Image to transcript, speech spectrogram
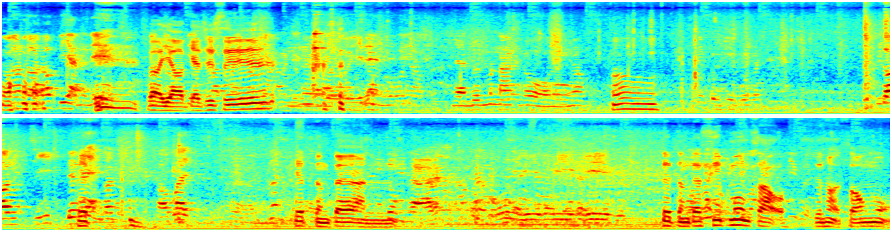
เนาะนอนนอนเขาเปลี่ยนอันนี้ก็หยอกแกซื้ออย่าโดนมันนักเอาออกเนาะๆโอ้ตอนชี้แดงๆก่อนเข้าไปเฮ็ดตั้งแต่อันลงขาโอ้ยเฮ้ยเฮ้ยเฮ็ดตั้งแต่10โมงเช้าจนฮอด2โมง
